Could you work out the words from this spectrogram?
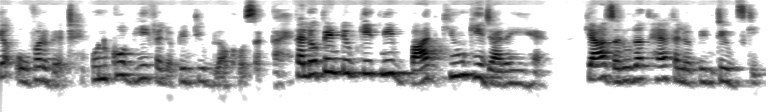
या ओवरवेट है, उनको भी फेलोपियन ट्यूब ब्लॉक हो सकता है। फेलोपियन ट्यूब की इतनी बात क्यों की जा रही है? क्या ज़रूरत है फेलोपियन ट्यूब्स की?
